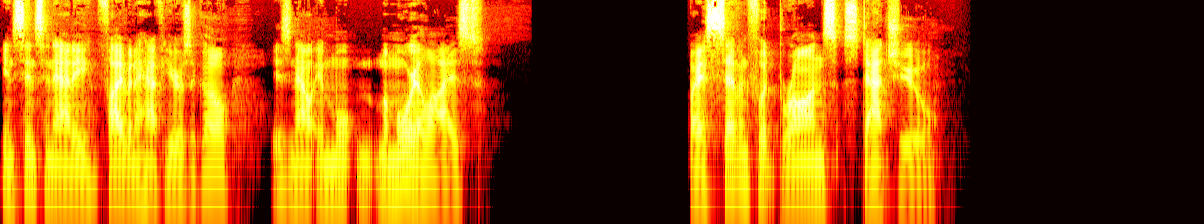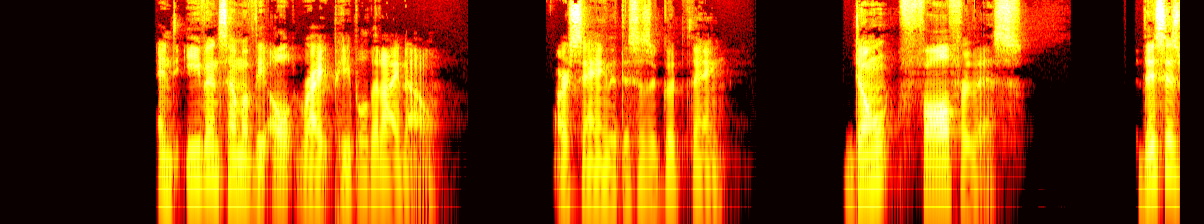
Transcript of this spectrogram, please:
in Cincinnati five and a half years ago, is now memorialized by a seven foot bronze statue. And even some of the alt right people that I know are saying that this is a good thing. Don't fall for this. This is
